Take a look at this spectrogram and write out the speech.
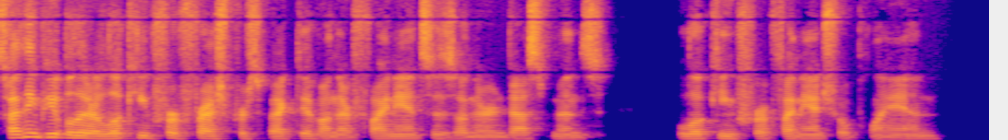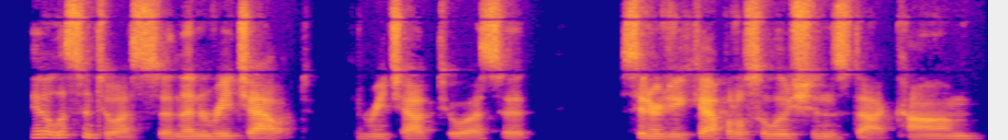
so I think people that are looking for fresh perspective on their finances, on their investments, looking for a financial plan, you know, listen to us and then reach out. and reach out to us at synergycapitalsolutions.com.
